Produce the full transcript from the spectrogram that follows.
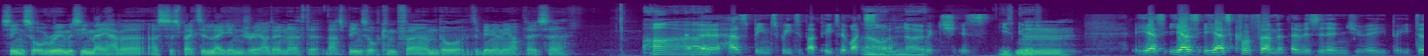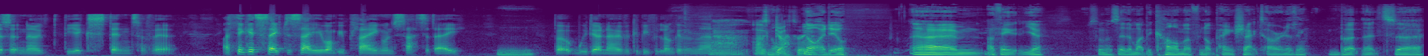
seen sort of rumours he may have a, a, suspected leg injury. I don't know if that, that's been sort of confirmed or has there been any updates there. Uh, uh, has been tweeted by Peter Rutzler, oh, no. which is he's good. Mm, he has he has he has confirmed that there is an injury, but he doesn't know the extent of it. I think it's safe to say he won't be playing on Saturday, mm. but we don't know if it could be for longer than that. Yeah, that's not, gutting. Not ideal. Um, I think yeah. Someone said there might be karma for not paying Shakhtar or anything, but that's uh,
